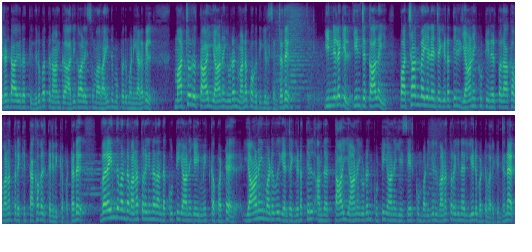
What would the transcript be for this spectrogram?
இரண்டாயிரத்து இருபத்தி நான்கு அதிகாலை சுமார் ஐந்து முப்பது மணி அளவில் மற்றொரு தாய் யானையுடன் வனப்பகுதியில் சென்றது. இந்நிலையில் இன்று காலை பச்சான்வயல் என்ற இடத்தில் யானைக்குட்டி நிற்பதாக வனத்துறைக்கு தகவல் தெரிவிக்கப்பட்டது. விரைந்து வந்த வனத்துறையினர் அந்த குட்டி யானையை மீட்கப்பட்டு யானை மடுவு என்ற இடத்தில் அந்த தாய் யானையுடன் குட்டி யானையை சேர்க்கும் பணியில் வனத்துறையினர் ஈடுபட்டு வருகின்றனர்.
